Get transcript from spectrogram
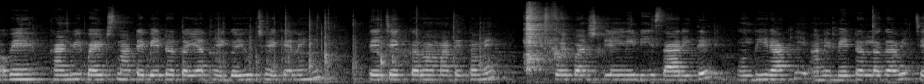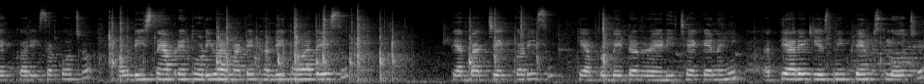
હવે ખાંડવી બાઇટ્સ માટે બેટર તૈયાર થઈ ગયું છે કે નહીં, તે ચેક કરવા માટે તમે કોઈ પણ સ્ટીલની ડીશ આ રીતે ઊંધી રાખી અને બેટર લગાવી ચેક કરી શકો છો. હવે ડીશને આપણે થોડી વાર માટે ઠંડી થવા દઈશું. ત્યારબાદ ચેક કરીશું કે આપણું બેટર રેડી છે કે નહીં. અત્યારે ગેસની ફ્લેમ સ્લો છે.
